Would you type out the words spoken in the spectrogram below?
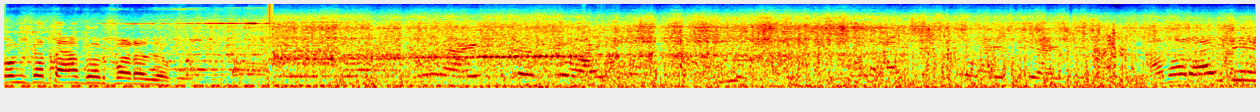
কলকাতা আগরপাড়া যাব আমার ID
